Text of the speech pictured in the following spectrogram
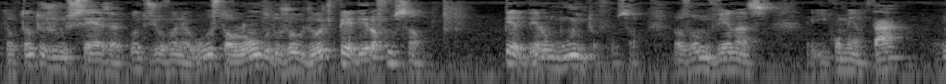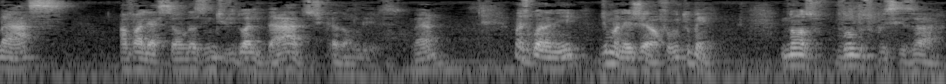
Então, tanto o Júlio César quanto o Giovanni Augusto, ao longo do jogo de hoje, perderam a função. Perderam muito a função. Nós vamos ver nas, e comentar nas avaliação das individualidades de cada um deles. Né? Mas o Guarani, de maneira geral, foi muito bem. Nós vamos precisar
